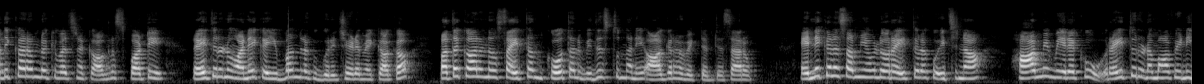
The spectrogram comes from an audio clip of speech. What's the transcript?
అధికారంలోకి వచ్చిన కాంగ్రెస్ పార్టీ రైతులను అనేక ఇబ్బందులకు గురి చేయడమే కాక పథకాలను సైతం కోతలు విధిస్తుందని ఆగ్రహం వ్యక్తం చేశారు. ఎన్నికల సమయంలో రైతులకు ఇచ్చిన హామీ మేరకు రైతు రుణమాఫీని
